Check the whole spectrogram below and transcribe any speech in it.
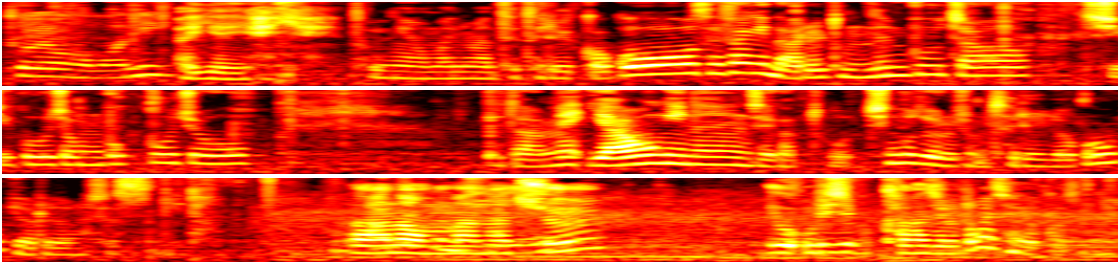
도영 어머니. 아 예 예 예. 도영이 어머님한테 드릴 거고 세상이 나를 돕는 부적, 지구 정복 부족. 그 다음에 야옹이는 제가 또 친구들을 좀 드리려고 여러 개 샀습니다. 이거 하나 엄마 하나 줄. 이거 우리 집 강아지랑 똑같이 생겼거든요.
